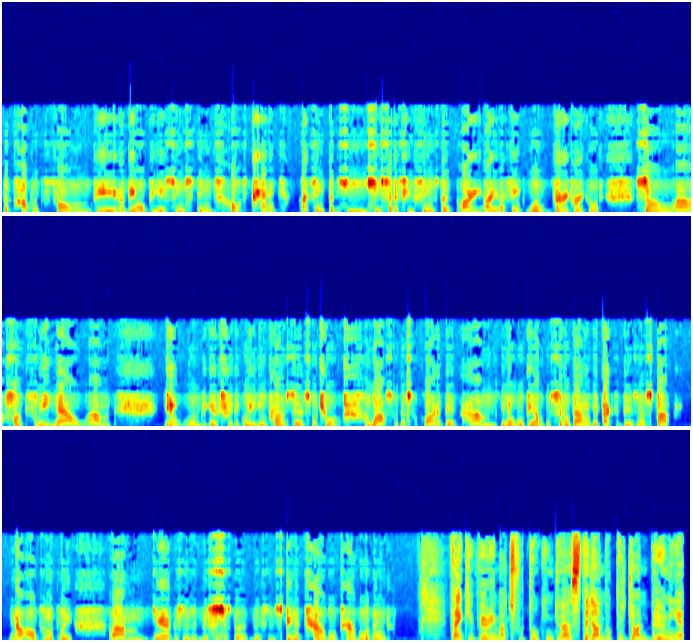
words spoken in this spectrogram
the public from the the obvious instinct of panic. I think that he, he said a few things that I, I, I think were very, very good. So uh, hopefully now, um, you know, when we go through the grieving process, which will last with us for quite a bit, um, you know, we'll be able to settle down and get back to business. But you know, ultimately, um, yeah, this is this is just a this has been a terrible, terrible event. Thank you very much for talking to us. The dan Dr. John Bruni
